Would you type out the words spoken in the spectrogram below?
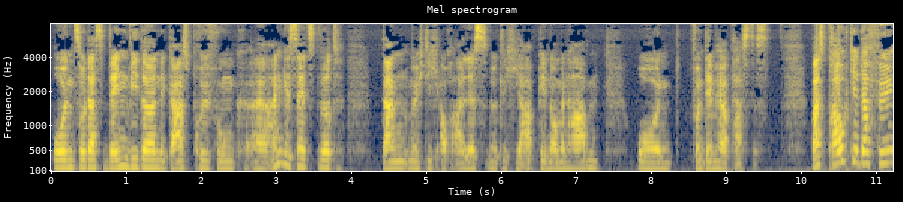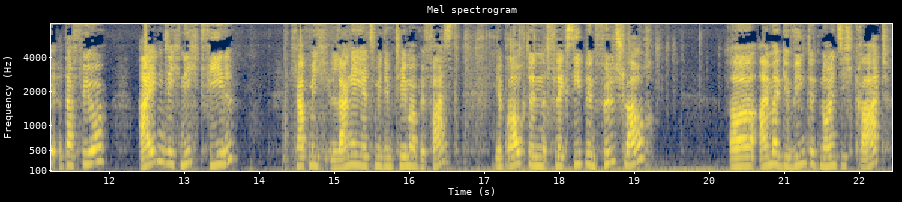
Und so dass, wenn wieder eine Gasprüfung äh, angesetzt wird, dann möchte ich auch alles wirklich hier abgenommen haben. Und von dem her passt es. Was braucht ihr dafür? dafür? Eigentlich nicht viel. Ich habe mich lange jetzt mit dem Thema befasst. Ihr braucht einen flexiblen Füllschlauch. Äh, einmal gewinkelt 90 Grad,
